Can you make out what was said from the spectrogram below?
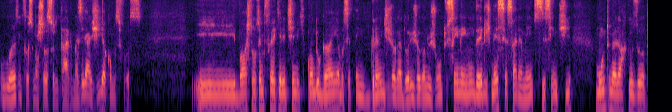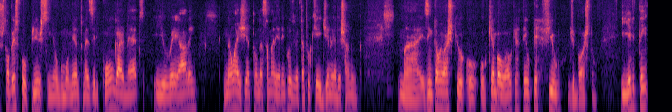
o Irving fosse uma estrela solitária, mas ele agia como se fosse. E Boston sempre foi aquele time que, quando ganha, você tem grandes jogadores jogando juntos, sem nenhum deles necessariamente se sentir muito melhor que os outros. Talvez Paul Pierce em algum momento, mas ele com o Garnett e o Ray Allen não agia tão dessa maneira, inclusive, até porque o KD não ia deixar nunca. Mas então eu acho que o, o, Kemba Walker tem o perfil de Boston. E ele tem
